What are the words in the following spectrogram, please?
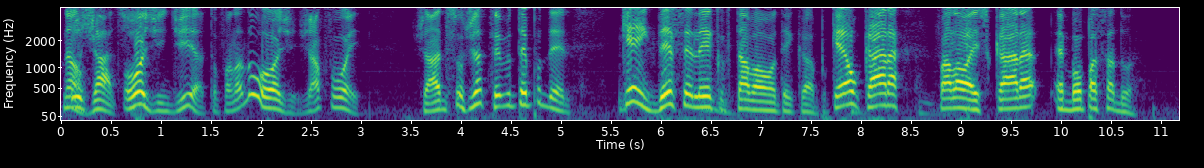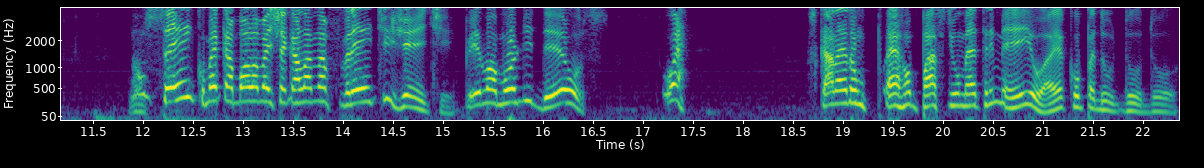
Não, O Jadson. hoje em dia, tô falando hoje, já foi. Jadson já teve o tempo dele. Quem desse elenco que tava ontem em campo? Quem é o cara que fala, ó, esse cara é bom passador? Não tem, como é que a bola vai chegar lá na frente, gente? Pelo amor de Deus. Ué, os caras eram, erram passe de um metro e meio, aí é culpa do... do, do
